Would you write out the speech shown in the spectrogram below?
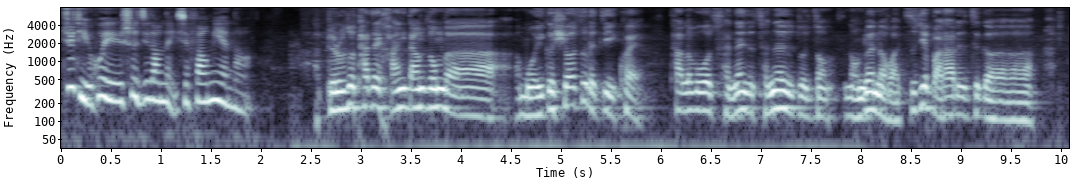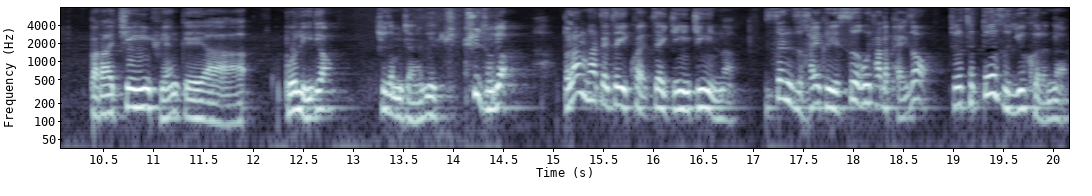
具体会涉及到哪些方面呢？比如说，他在行业当中的某一个销售的这一块，他如果存在存在这种垄断的话，直接把他的这个把它经营权给啊剥离掉，就这么讲的，就去去除掉，不让他在这一块再进行经营了，甚至还可以收回他的牌照，这这都是有可能的。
